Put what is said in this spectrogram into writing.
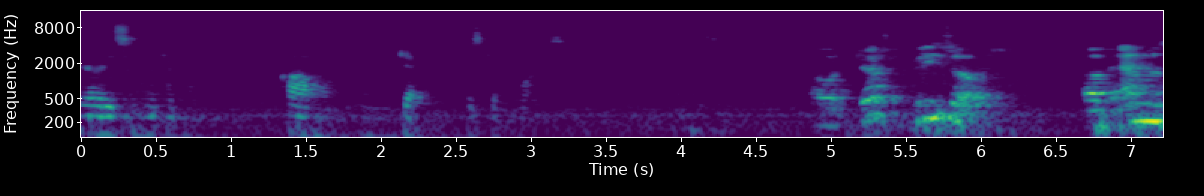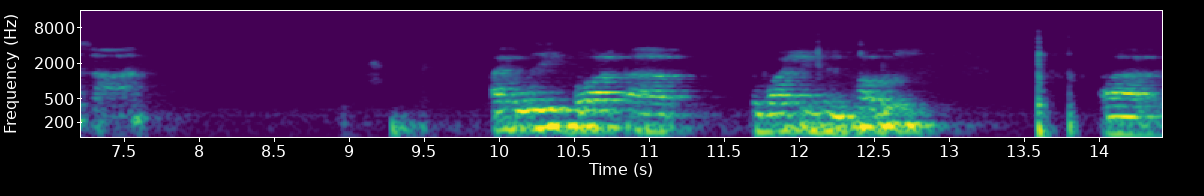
very significant problem and getting, just getting worse. Oh, Jeff Bezos of Amazon, I believe, bought uh, the Washington Post. Uh,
